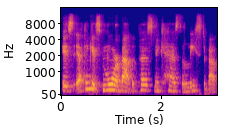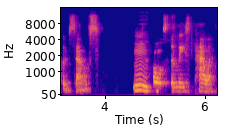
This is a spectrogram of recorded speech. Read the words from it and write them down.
it's I think it's more about the person who cares the least about themselves Mm, holds the least power.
